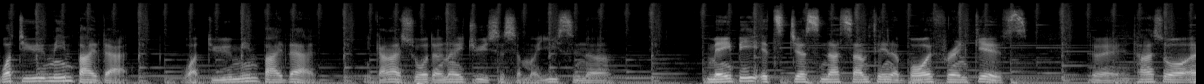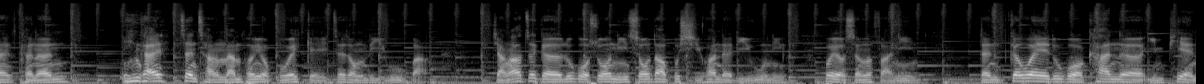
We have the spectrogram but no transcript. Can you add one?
，What do you mean by that？What do you mean by that？你刚才说的那一句是什么意思呢？Maybe it's just not something a boyfriend gives。对，他说，嗯，可能应该正常男朋友不会给这种礼物吧。讲到这个，如果说您收到不喜欢的礼物，你会有什么反应？等各位如果看了影片，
